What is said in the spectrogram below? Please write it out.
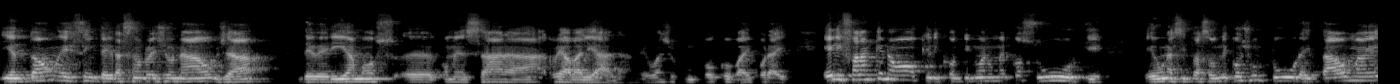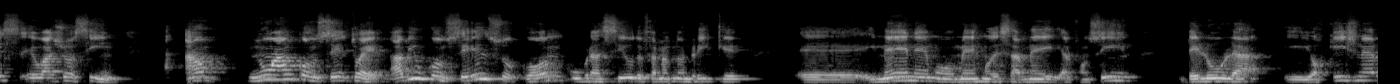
e então essa integração regional já deveríamos eh, começar a reavaliá-la. Eu acho que um pouco vai por aí. Eles falam que não, que eles continuam no Mercosul, que é uma situação de conjuntura e tal, mas eu acho assim, há, não há um consenso, é, havia um consenso com o Brasil de Fernando Henrique eh, e Menem, ou mesmo de Sarney e Alfonsín, de Lula e os Kirchner,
